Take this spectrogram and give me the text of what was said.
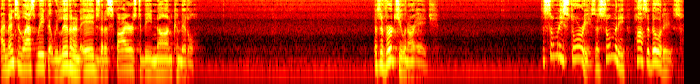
I mentioned last week that we live in an age that aspires to be non committal. There's a virtue in our age. There's so many stories, there's so many possibilities,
